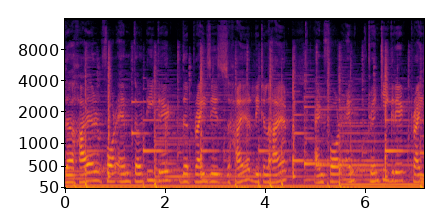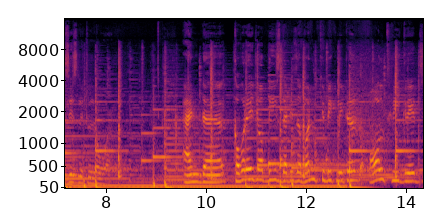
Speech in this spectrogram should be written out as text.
The higher for m30 grade the price is higher little higher. And for m20 grade price is little lower. And uh, coverage of these that is a 1 cubic meter all three grades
